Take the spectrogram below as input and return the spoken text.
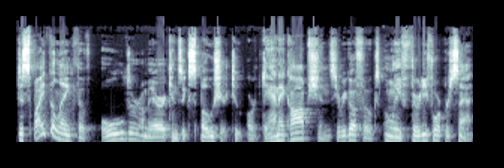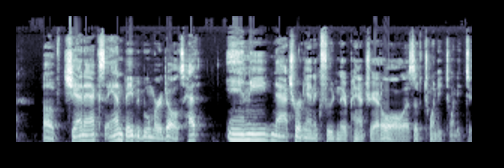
Despite the length of older Americans' exposure to organic options, here we go, folks, only 34% of Gen X and baby boomer adults have any natural organic food in their pantry at all as of 2022.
